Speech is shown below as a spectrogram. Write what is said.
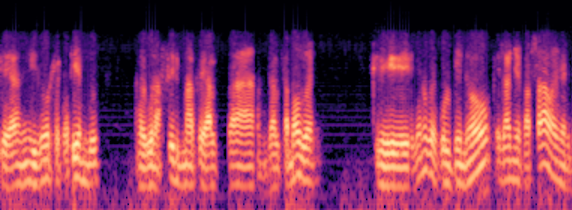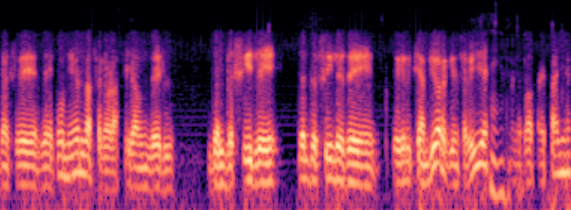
que han ido recogiendo algunas firmas de alta de alta moda que bueno que culminó el año pasado en el mes de, de junio en la celebración del, del desfile del desfile de, de Cristian Dior aquí en Sevilla, en la Plaza de España,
